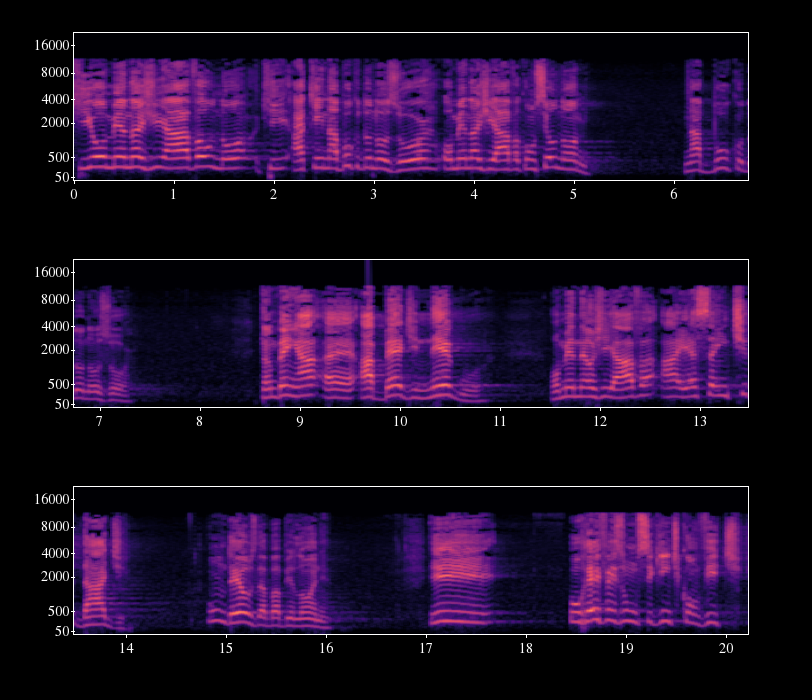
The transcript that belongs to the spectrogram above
que homenageava o que, a quem Nabucodonosor homenageava com seu nome. Nabucodonosor. Também é, Abed-Nego homenageava a essa entidade, um deus da Babilônia. E o rei fez um seguinte convite:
